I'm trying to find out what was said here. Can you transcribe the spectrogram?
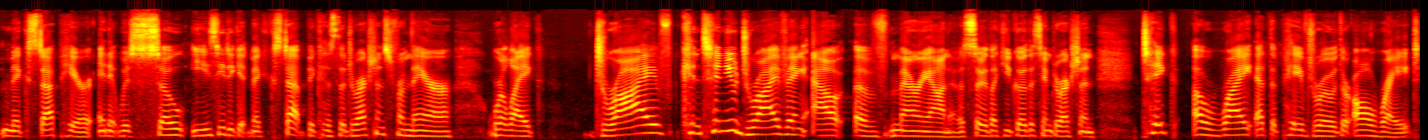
mixed up here, and it was so easy to get mixed up because the directions from there were like drive, continue driving out of Mariano. So like you go the same direction, take a right at the paved road. They're all right.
